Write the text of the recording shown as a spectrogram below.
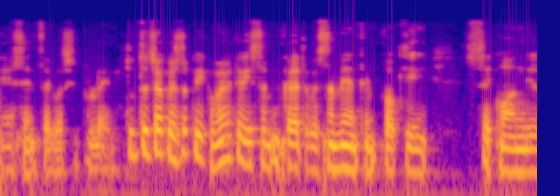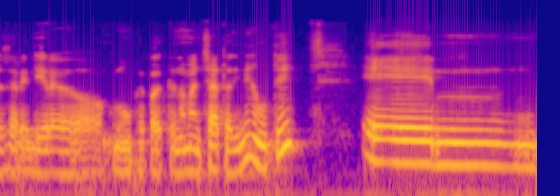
e senza grossi problemi. Tutto ciò questo qui, come avete visto, abbiamo creato questo ambiente in pochi secondi, oserei dire, o comunque qualche, una manciata di minuti, e mh, mm,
